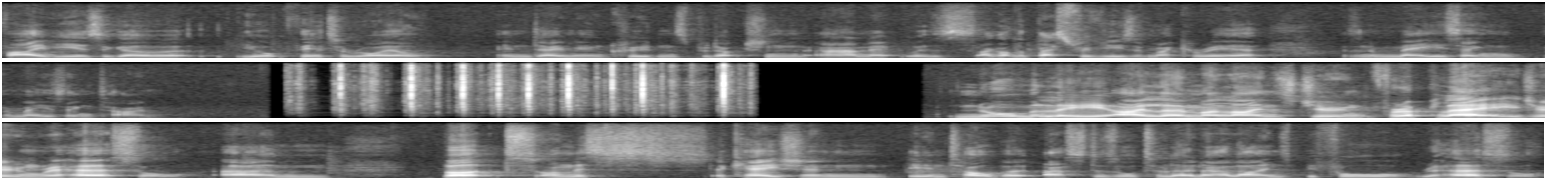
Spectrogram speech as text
five years ago at York Theatre Royal in Damian Cruden's production, and it was, I got the best reviews of my career. It was an amazing, amazing time. Normally, I learn my lines during, for a play during rehearsal, um, but on this occasion, Ian Talbot asked us all to learn our lines before rehearsal,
